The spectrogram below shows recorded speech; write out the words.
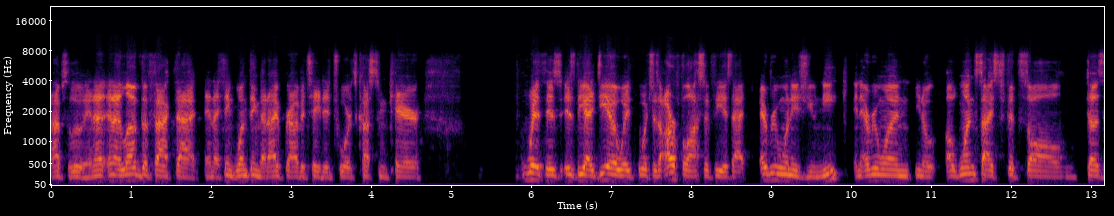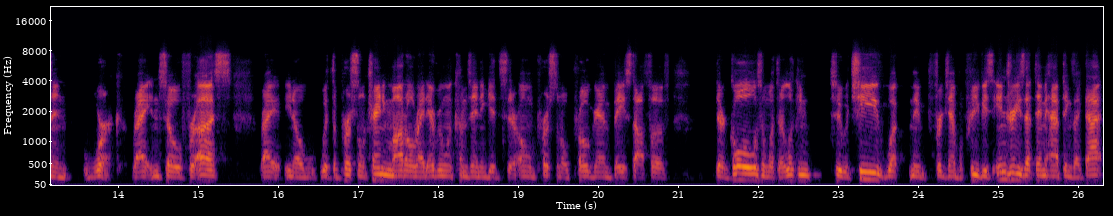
absolutely. And I, and I love the fact that, and I think one thing that I've gravitated towards custom care with is is the idea with, which is our philosophy is that everyone is unique and everyone you know a one size fits all doesn't work right and so for us right you know with the personal training model right everyone comes in and gets their own personal program based off of their goals and what they're looking to achieve what maybe for example previous injuries that they may have things like that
